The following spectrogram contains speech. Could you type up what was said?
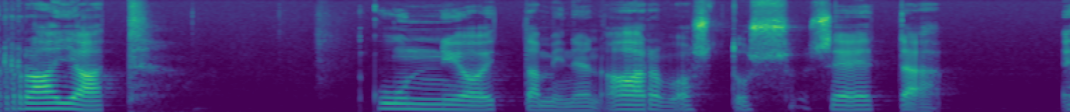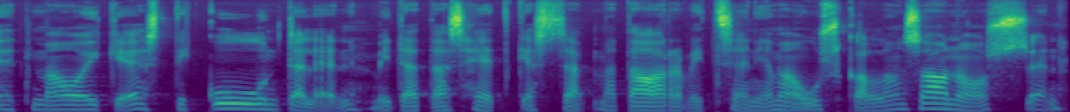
rajat, kunnioittaminen, arvostus, se, että, että mä oikeasti kuuntelen, mitä tässä hetkessä mä tarvitsen ja mä uskallan sanoa sen.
